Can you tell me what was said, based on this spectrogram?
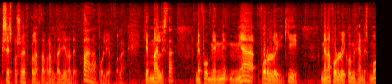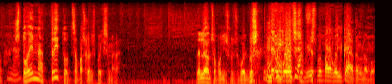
Ξέρεις πόσο εύκολα αυτά τα πράγματα λύνονται; Πάρα πολύ εύκολα. Και μάλιστα με, με, μια φορολογική, με ένα φορολογικό μηχανισμό ναι. στο 1 τρίτο της απασχόλησης που έχει σήμερα. Δεν λέω να τους απολύσουμε τους υπόλοιπους. Ναι, μπορούμε να τους αξιοποιήσουμε παραγωγικά, θέλω να πω.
